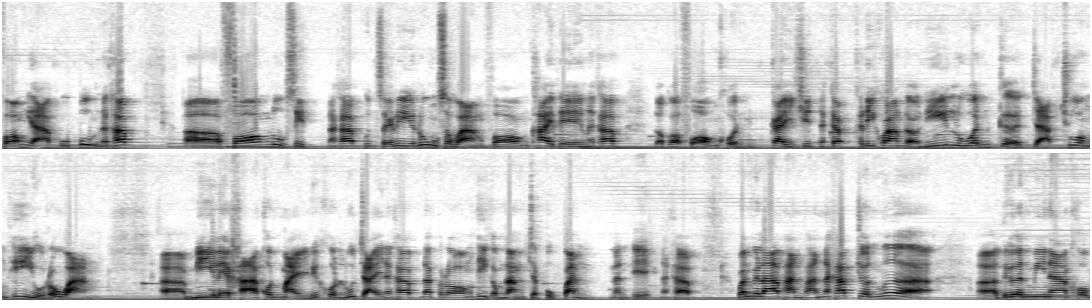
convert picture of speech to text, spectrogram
ฟ้องหย่าครูปุ้มนะครับ ฟ้องลูกศิษย์นะครับ คุณเสรีรุ่งสว่างฟ้องค่ายเพลงนะครับ แล้วก็ฟ้องคนใกล้ชิดนะครับ คดีความเหล่านี้ล้วนเกิดจากช่วงที่อยู่ระหว่างมีเลขาคนใหม่หรือคนรู้ใจนะครับ นักร้องที่กำลังจะปลุกปั้นนั่นเองนะครับ วันเวลาผ่านผันนะครับ จนเมื่อเอ่อเดือนมีนาคม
